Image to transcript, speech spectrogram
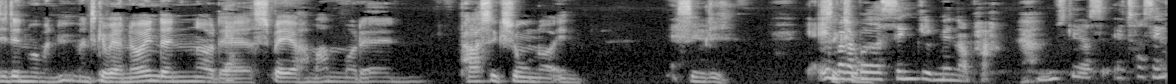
det er den, hvor man, man skal være nøgen derinde, og der ja. er spag og hammam, og der er en parsektion og en single. Ja, inden var der både single mænd og par. Måske også, jeg tror selv,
